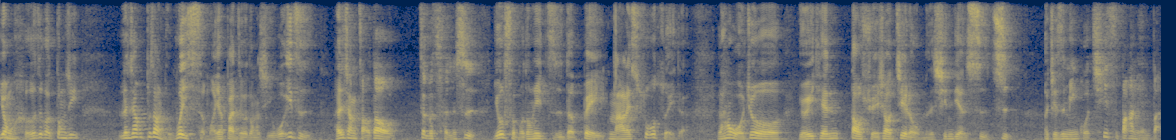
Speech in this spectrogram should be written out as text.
用河这个东西，人家不知道你为什么要办这个东西。我一直很想找到这个城市有什么东西值得被拿来说嘴的。然后我就有一天到学校借了我们的新店市志，而且是民国七十八年版。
